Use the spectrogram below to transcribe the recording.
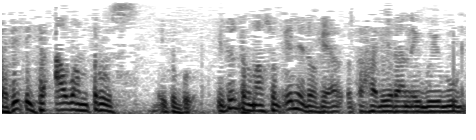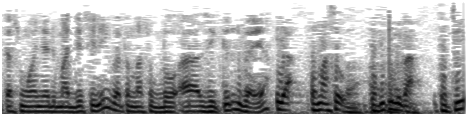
Jadi tidak awam terus itu bu. Itu termasuk ini dok ya kehadiran ibu-ibu kita semuanya di majlis ini juga termasuk doa zikir juga ya? Iya termasuk. Oh. Jadi gini pak. Jadi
